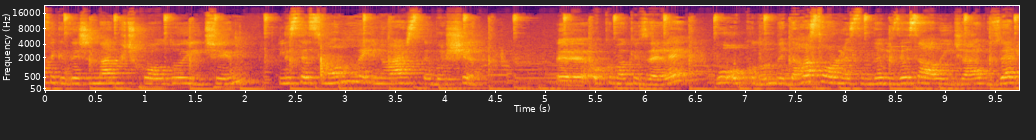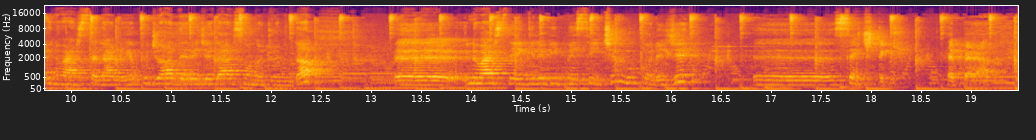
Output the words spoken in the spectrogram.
18 yaşından küçük olduğu için lise son ve üniversite başı e, okumak üzere bu okulun ve daha sonrasında bize sağlayacağı güzel üniversitelerle yapacağı dereceler sonucunda e, üniversiteye girebilmesi için bu koleji e, seçtik hep beraber.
